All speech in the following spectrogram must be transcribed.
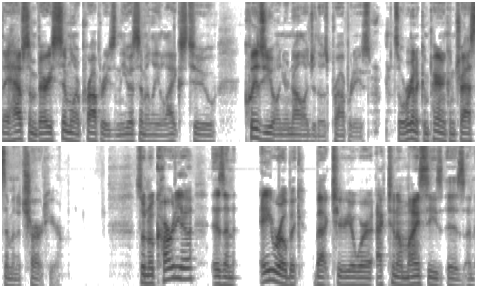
they have some very similar properties, and the USMLE likes to quiz you on your knowledge of those properties. So we're going to compare and contrast them in a chart here. So nocardia is an aerobic bacteria where actinomyces is an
